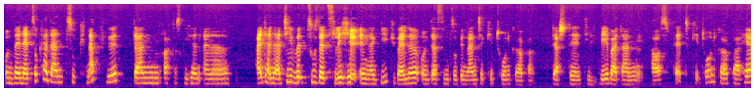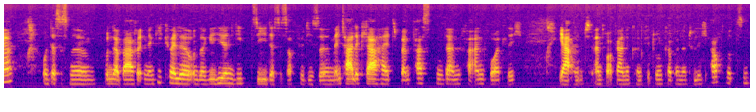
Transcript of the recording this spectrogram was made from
Und wenn der Zucker dann zu knapp wird, dann braucht das Gehirn eine alternative zusätzliche Energiequelle und das sind sogenannte Ketonkörper. Da stellt die Leber dann aus Fett Ketonkörper her und das ist eine wunderbare Energiequelle. Unser Gehirn liebt sie. Das ist auch für diese mentale Klarheit beim Fasten dann verantwortlich. Ja, und andere Organe können Ketonkörper natürlich auch nutzen.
